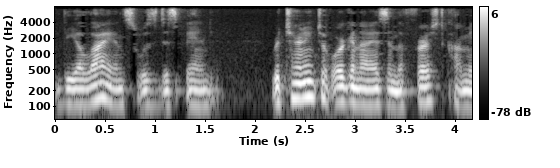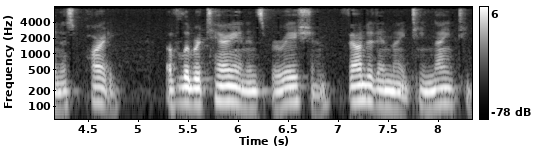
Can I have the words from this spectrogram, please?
the alliance was disbanded, returning to organize in the First Communist Party, of libertarian inspiration, founded in 1919.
